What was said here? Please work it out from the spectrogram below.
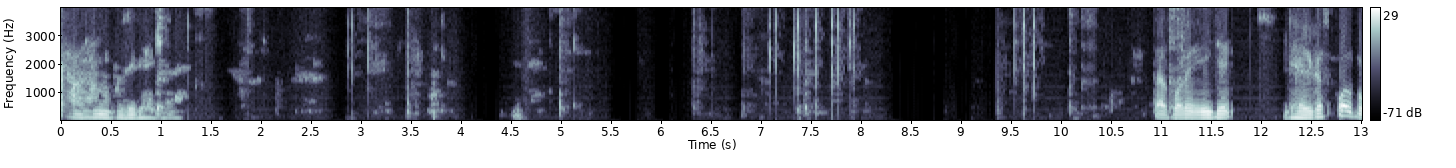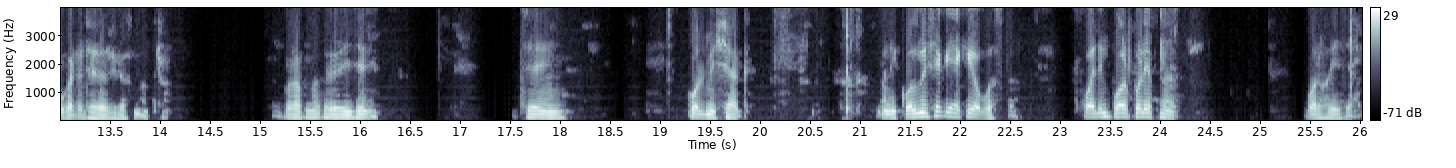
খাওয়ার আমি বুঝে যাবে তারপরে এই যে ঢেঁড়স গাছ, অল্প কাটে ঢেঁড়স গাছ মাত্র। তারপর আপনাদের এই যে যে কলমি শাক মানে কলমি শাক একই অবস্থা। কয়দিন পর পরে আপনার বড় হয়ে যায়।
